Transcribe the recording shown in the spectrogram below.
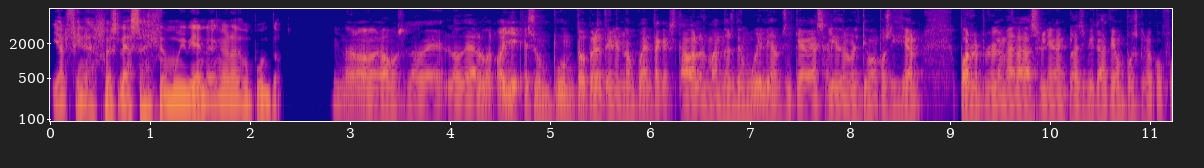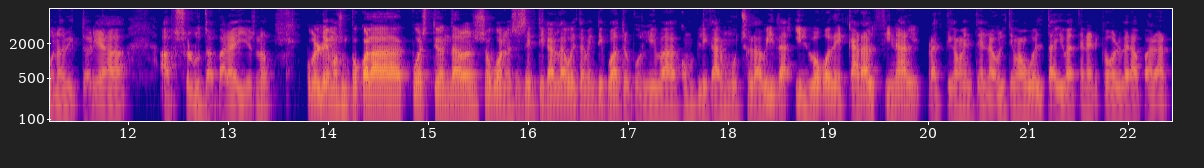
y al final pues le ha salido muy bien, han ganado un punto. No, no, vamos, lo de, lo de Albon. Oye, es un punto, pero teniendo en cuenta que estaba a los mandos de un Williams y que había salido en última posición por el problema de la gasolina en clasificación, pues creo que fue una victoria absoluta para ellos, ¿no? Volvemos un poco a la cuestión de Alonso, bueno, ese safety car de la vuelta 24 pues le iba a complicar mucho la vida y luego de cara al final, prácticamente en la última vuelta, iba a tener que volver a parar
